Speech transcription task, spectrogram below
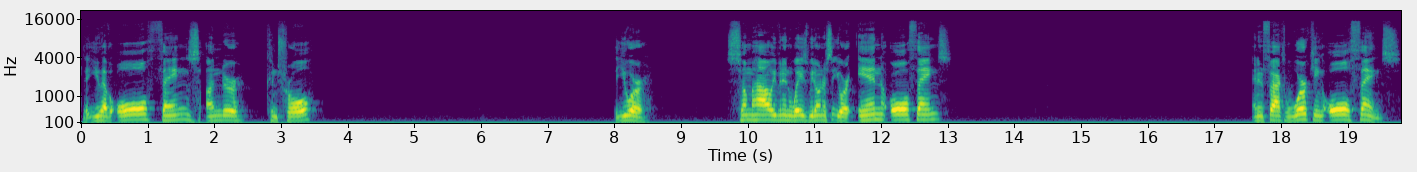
that you have all things under control, that you are somehow, even in ways we don't understand, you are in all things. And in fact, working all things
